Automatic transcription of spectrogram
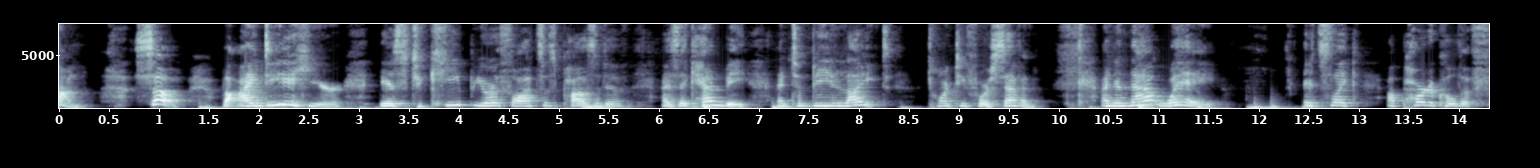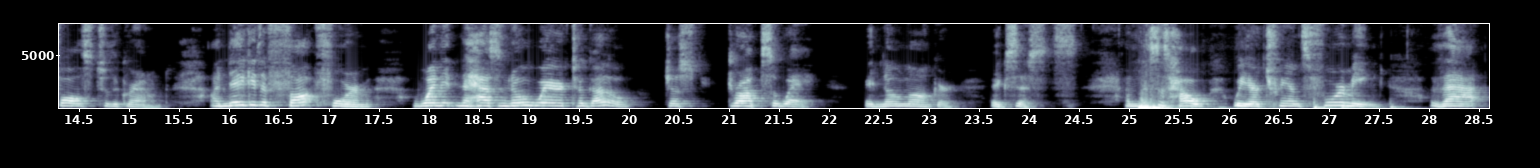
on. So the idea here is to keep your thoughts as positive as they can be and to be light 24 7. And in that way, it's like a particle that falls to the ground. A negative thought form, when it has nowhere to go, just drops away. It no longer exists. And this is how we are transforming that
